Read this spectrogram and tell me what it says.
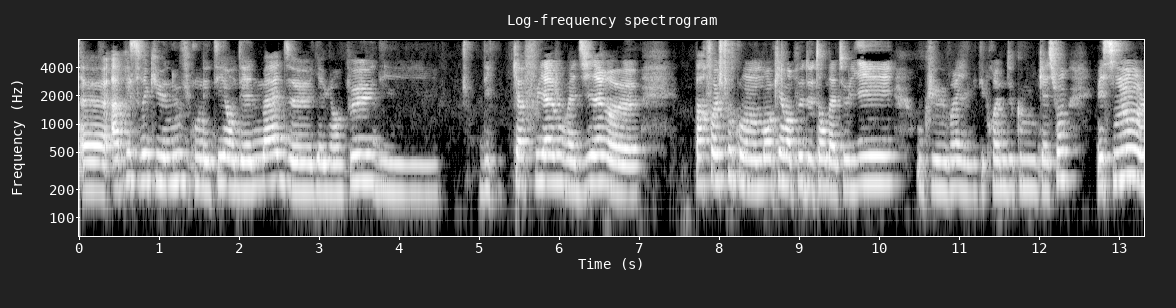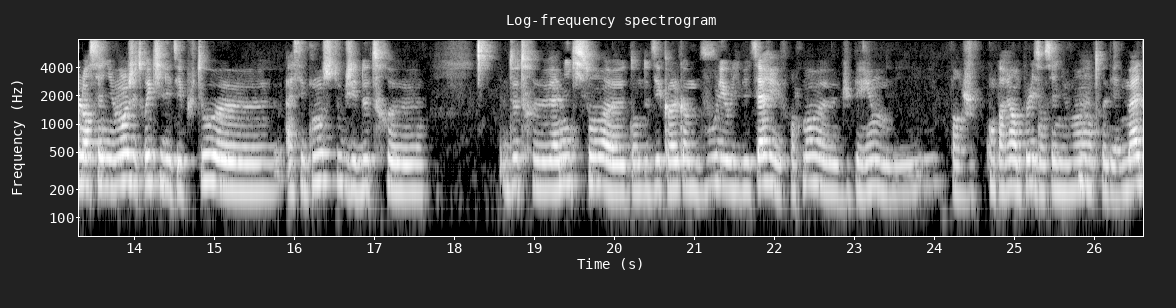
Après c'est vrai que nous, vu qu'on était en DNMAD, euh, il y a eu un peu des cafouillages, on va dire. Parfois, je trouve qu'on manquait un peu de temps d'atelier ou que voilà, il y avait des problèmes de communication. Mais sinon, l'enseignement, j'ai trouvé qu'il était plutôt euh, assez bon, surtout que j'ai d'autres euh, d'autres amis qui sont euh, dans d'autres écoles comme vous, les Olivier de Serre, et franchement, euh, du Perret, on est... Enfin, je comparais un peu les enseignements Mm. entre des NMAD,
